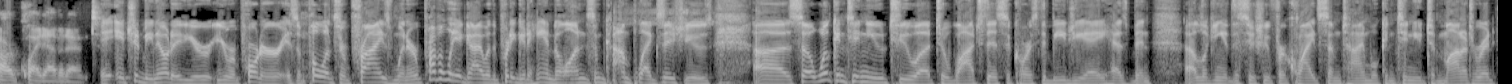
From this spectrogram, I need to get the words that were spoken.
are quite evident. It should be noted your your reporter is a Pulitzer Prize winner, probably a guy with a pretty good handle on some complex issues. Uh, so we'll continue to uh, to watch this. Of course, the BGA has been uh, looking at this issue for quite some time. We'll continue to monitor it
